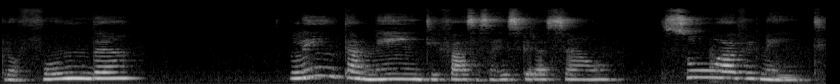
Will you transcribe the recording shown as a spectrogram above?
profunda. Lentamente faça essa respiração, suavemente,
